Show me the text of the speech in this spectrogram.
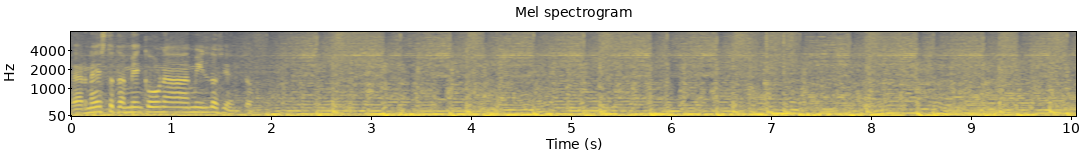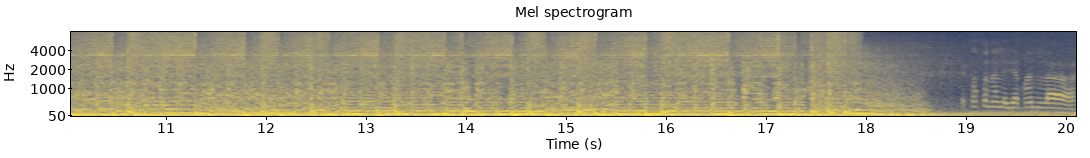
Ernesto también con una 1200. Esta zona le llaman la...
